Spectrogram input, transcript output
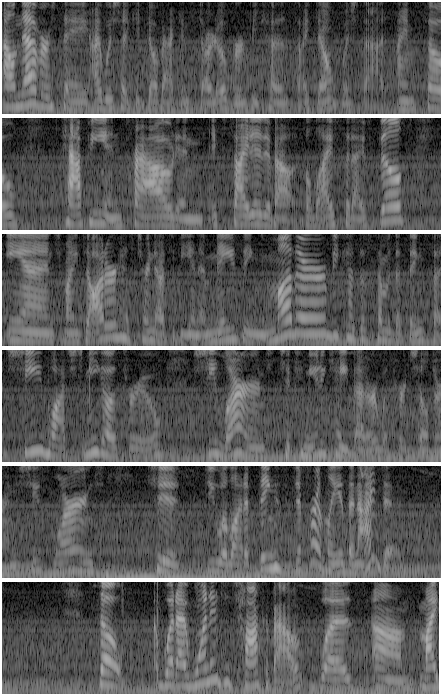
I'll never say I wish I could go back and start over because I don't wish that. I am so happy and proud and excited about the life that I've built and my daughter has turned out to be an amazing mother because of some of the things that she watched me go through. She learned to communicate better with her children. She's learned to do a lot of things differently than I did. So what I wanted to talk about was um, my,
